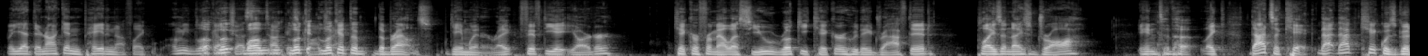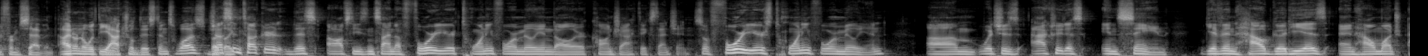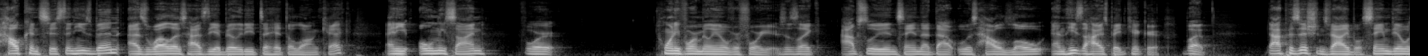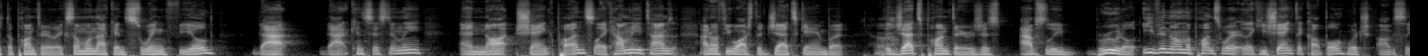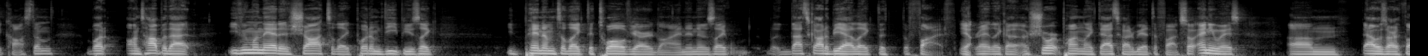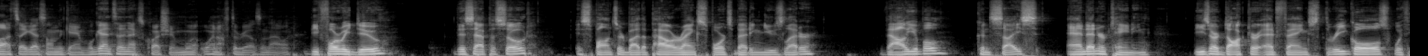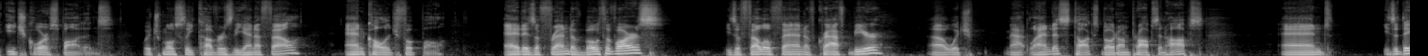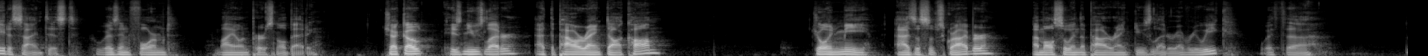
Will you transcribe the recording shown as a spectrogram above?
But yet they're not getting paid enough. Like let me look, Look, up Justin well, Tucker's look at look at the the Browns game winner, right? 58 yarder, kicker from LSU, rookie kicker who they drafted, plays a nice draw into the like that's a kick. That that kick was good from 7. I don't know what the actual distance was, but Justin like, Tucker this offseason signed a four year, $24 million contract extension. So four years, 24 million, um, which is actually just insane given how good he is and how much, how consistent he's been, as well as has the ability to hit the long kick. And he only signed for 24 million over four years. It's like absolutely insane that that was how low, and he's the highest paid kicker. But that position's valuable. Same deal with the punter, like someone that can swing field that that consistently and not shank punts. Like how many times I don't know if you watched the Jets game, but the Jets punter was just absolutely brutal. Even on the punts where like he shanked a couple, which obviously cost him. But on top of that, even when they had a shot to like put him deep, he was like you'd pin him to like the 12 yard line and it was like that's got to be at like the, the five Yeah. right like a, a short punt like that's got to be at the five so anyways um that was our thoughts i guess on the game we'll get into the next question went, went off the rails on that one before we do, this episode is sponsored by the Power Rank Sports Betting Newsletter. Valuable, concise, and entertaining. These are Dr. Ed Feng's three goals with each correspondence, which mostly covers the NFL and college football. Ed is a friend of both of ours. He's a fellow fan of craft beer, uh, which Matt Landis talks about on Props and Hops. And he's a data scientist who has informed my own personal betting. Check out his newsletter at thepowerrank.com. Join me as a subscriber. I'm also in the Power Rank newsletter every week with uh, a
